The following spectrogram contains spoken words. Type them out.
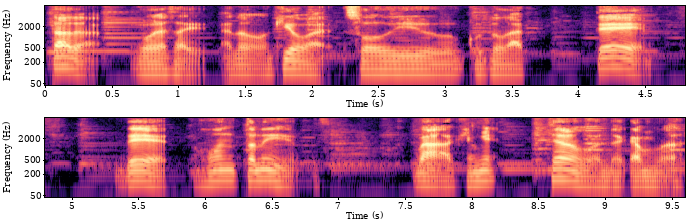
う。ただ、ごめんなさい。あの、今日はそういうことがあって、で、本当に、まあ、君、てのはなんかまあ、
